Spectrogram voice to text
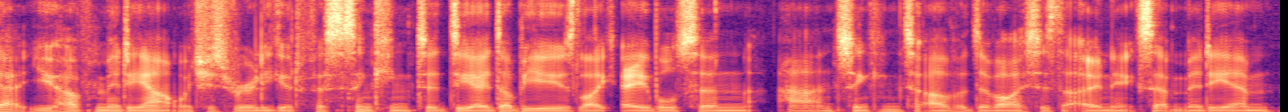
yeah, you have MIDI out, which is really good for syncing to DAWs like Ableton and syncing to other devices that only accept MIDI in.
